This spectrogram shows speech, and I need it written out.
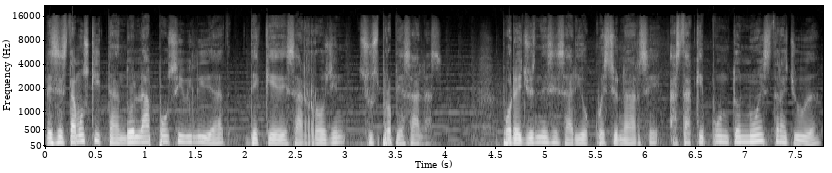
les estamos quitando la posibilidad de que desarrollen sus propias alas. Por ello es necesario cuestionarse hasta qué punto nuestra ayuda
